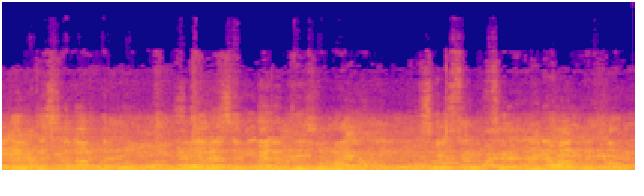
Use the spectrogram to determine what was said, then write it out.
दल के सेनापति पहले से पहले जी को मैं विशेष रूप से धन्यवाद देता हूँ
